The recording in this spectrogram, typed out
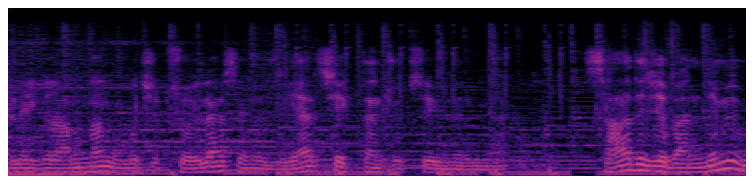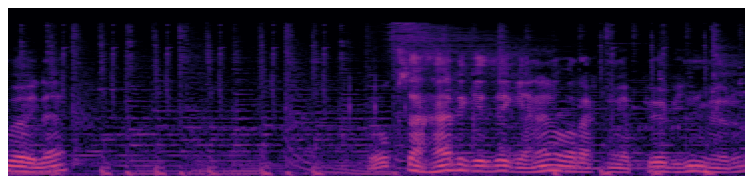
telegramdan ulaşıp söylerseniz gerçekten çok sevinirim ya. Sadece bende mi böyle? Yoksa herkese genel olarak mı yapıyor bilmiyorum.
